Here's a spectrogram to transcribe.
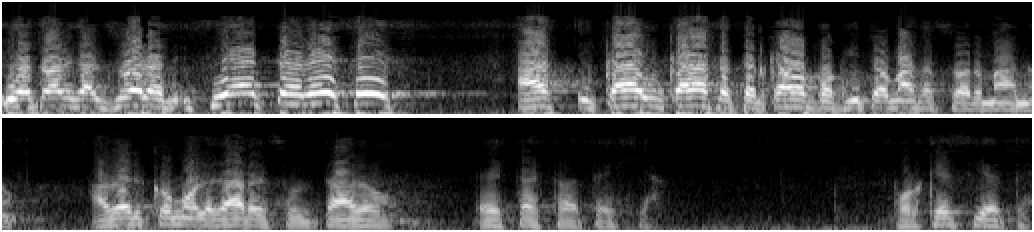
y otra vez al suelo, siete veces y cada, cada se acercaba un poquito más a su hermano, a ver cómo le da resultado esta estrategia. ¿Por qué siete?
